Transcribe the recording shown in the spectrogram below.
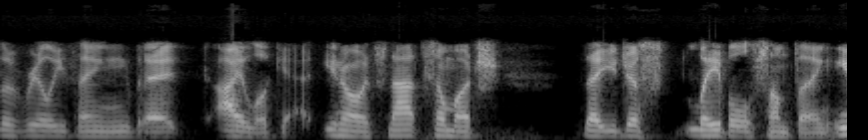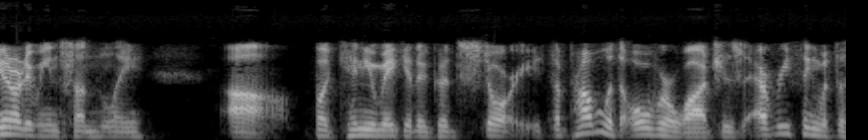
the really thing that I look at. You know, it's not so much that you just label something. You know what I mean? Suddenly, uh, but can you make it a good story? The problem with Overwatch is everything with the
